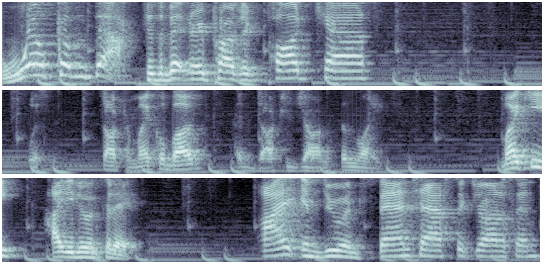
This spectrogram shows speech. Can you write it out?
Welcome back to the Veterinary Project Podcast with Dr. Michael Bugg and Dr. Jonathan Light. Mikey, how are you doing today? I am doing fantastic, Jonathan.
